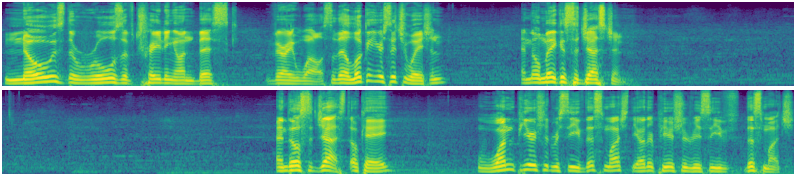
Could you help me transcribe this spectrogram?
knows the rules of trading on Bisq very well. So they'll look at your situation, and they'll make a suggestion. and they'll suggest, okay, one peer should receive this much, the other peer should receive this much.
